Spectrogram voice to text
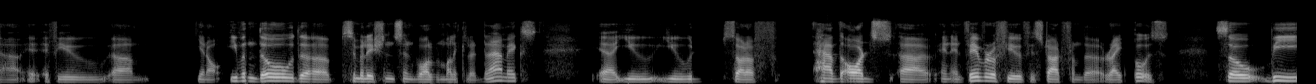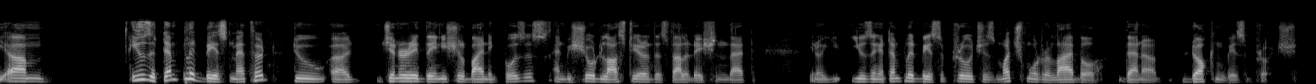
uh, if you um, you know, even though the simulations involve molecular dynamics, uh, you you would sort of have the odds uh, in, in favor of you if you start from the right pose. So we um, use a template-based method to uh, generate the initial binding poses. And we showed last year in this validation that you know, using a template-based approach is much more reliable than a docking-based approach,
